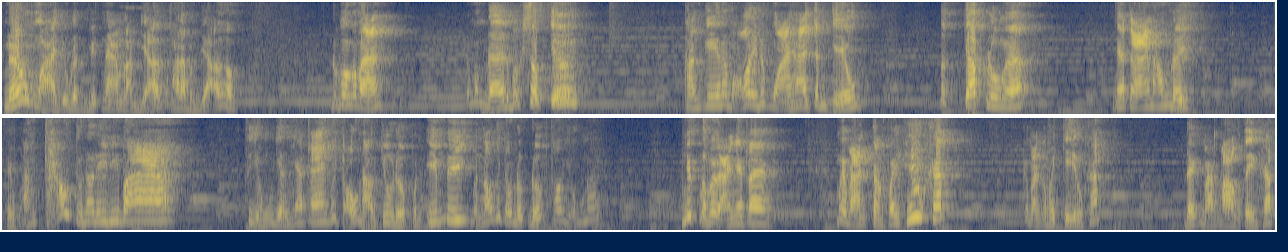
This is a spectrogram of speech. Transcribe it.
Nếu mà du lịch việt nam làm dở, có phải là mình dở không? Đúng không các bạn? Cái vấn đề là bức xúc chứ. Thằng kia nó bỏ đi nước ngoài 200 triệu. Tức chết luôn á. Nha trang nó không đi. Thì quảng cáo cho nó đi đi ba. Thí dụ giờ nha trang có chỗ nào chưa được, mình im đi, mình nói cái chỗ được được. Thôi dụ nó nhất là mấy bạn nha trang. Mấy bạn cần phải hiếu khách. Các bạn cần phải chiều khách để các bạn bào tiền khách.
